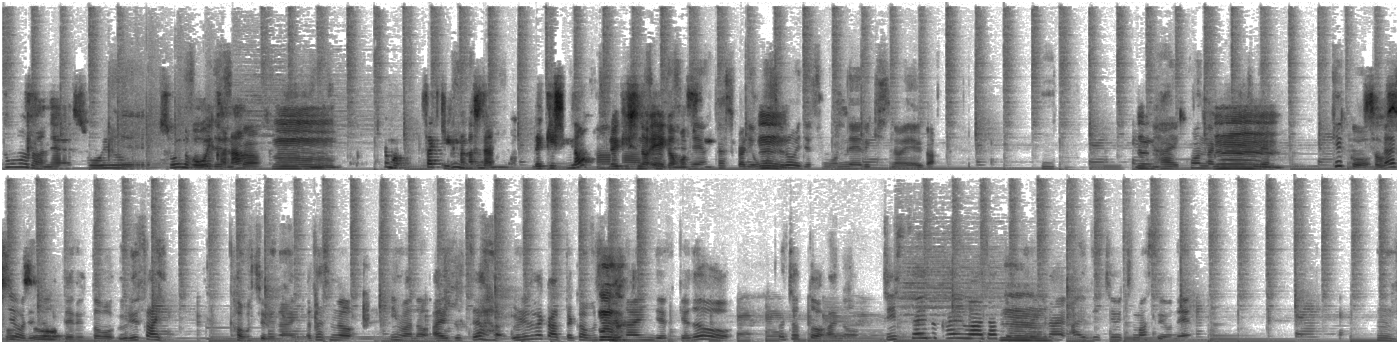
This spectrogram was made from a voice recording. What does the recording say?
そうだね、そういう、そういうのが多いかな。そううん。でも、さっき話したの、歴史の？歴史の映画も好き。確かに面白いですもんね、歴史の映画。うん。はい、こんなう感じで、ん。結構そうそうそう。ラジオで撮ってるとうるさいかもしれない。私の今の相槌はうるさかったかもしれないんですけど、まあちょっとあの実際の会話だとそれぐらい相槌打ちますよね。うん。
